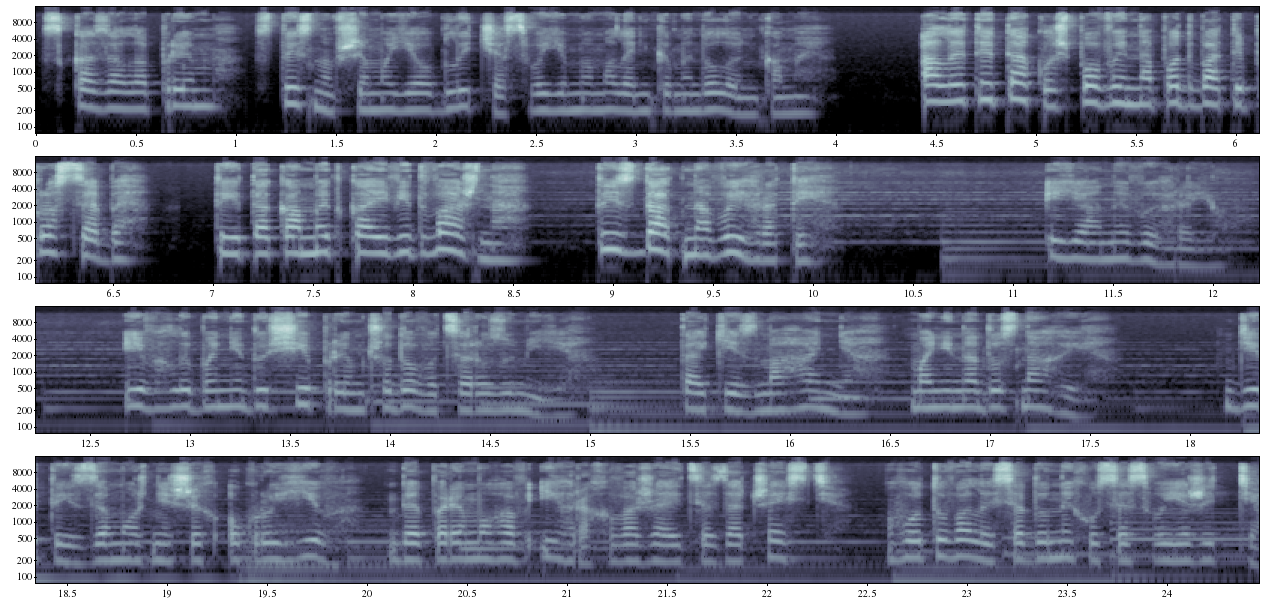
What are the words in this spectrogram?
сказала Прим, стиснувши моє обличчя своїми маленькими долоньками. Але ти також повинна подбати про себе. Ти така метка і відважна, ти здатна виграти. Я не виграю. І в глибині душі Прим чудово це розуміє. Такі змагання мені не до снаги. Діти із заможніших округів, де перемога в іграх вважається за честь, готувалися до них усе своє життя.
